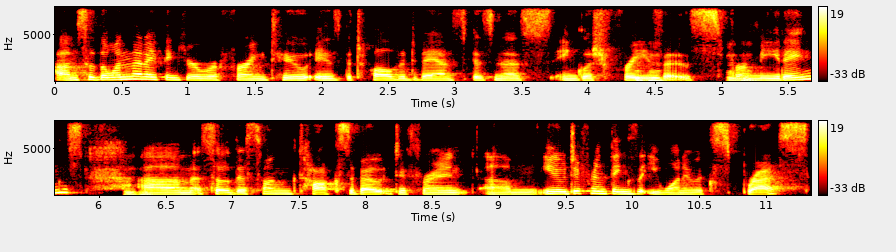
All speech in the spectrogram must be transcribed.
um, so the one that i think you're referring to is the 12 advanced business english mm-hmm. phrases mm-hmm. for mm-hmm. meetings mm-hmm. Um, so this one talks about different um, you know different things that you want to express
